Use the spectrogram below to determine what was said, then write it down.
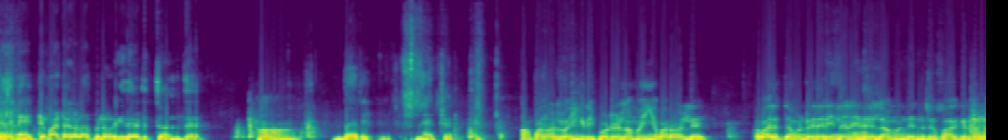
இது நேற்று மட்டக்களப்பில் இதை எடுத்து வந்து ஆ. நேற்று ஆ பரவாயில்ல. வைங்க ரிப்போர்ட் எல்லாம் வைங்க பரவாயில்ல. வருத்தம் பண்ணுறது தெரியும் தானே? இதெல்லாம் வந்து என்னது பார்க்குறது?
